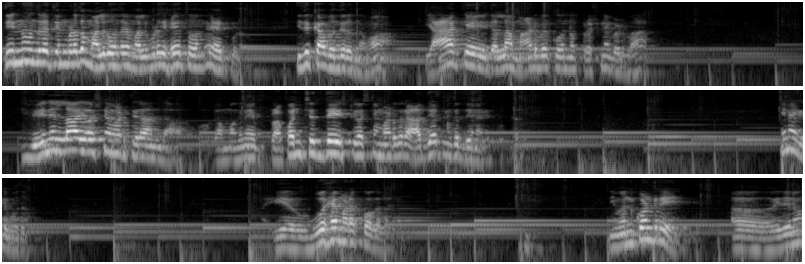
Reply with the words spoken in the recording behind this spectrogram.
ತಿನ್ನು ಅಂದ್ರೆ ತಿನ್ಬಿಡೋದು, ಮಲ್ಗು ಅಂದ್ರೆ ಮಲ್ಬಿಡೋದು ಹೇತು ಅಂದ್ರೆ ಹೇತ್ಬಿಡೋದು ಇದಕ್ಕ ಬಂದಿರೋದು ನಾವು? ಯಾಕೆ ಇದೆಲ್ಲ ಮಾಡಬೇಕು ಅನ್ನೋ ಪ್ರಶ್ನೆ ಬೇಡವಾ? ನೀವೇನೆಲ್ಲಾ ಯೋಚನೆ ಮಾಡ್ತೀರಾ ಅಂದ. ಅವಾಗ ಮಗನೇ ಪ್ರಪಂಚದ್ದೇ ಇಷ್ಟು ಯೋಚನೆ ಮಾಡಿದ್ರೆ ಆಧ್ಯಾತ್ಮಿಕದ್ದು ಏನಾಗಿರ್ಬೋದು? ಏನಾಗಿರ್ಬೋದು ಊಹೆ ಮಾಡಕ್ ಹೋಗಲ್ಲ ನೀವ್ ಅನ್ಕೊಂಡ್ರಿ ಆ, ಇದೇನೋ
